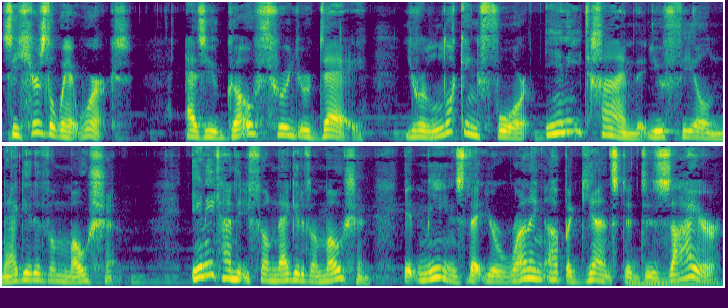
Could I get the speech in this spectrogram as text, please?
See, here's the way it works as you go through your day, you're looking for any time that you feel negative emotion. Anytime that you feel negative emotion, it means that you're running up against a desire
